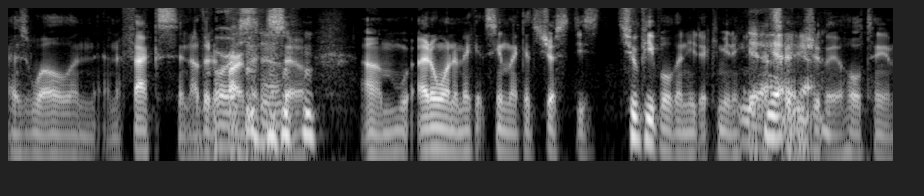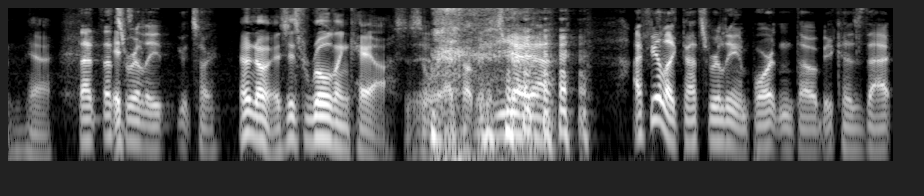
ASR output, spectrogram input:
as well and, and effects and other course, departments yeah. so um, i don't want to make it seem like it's just these two people that need to communicate Yeah. it's Yeah, yeah. usually a whole team yeah That that's It's- really sorry. no no it's just rolling chaos is the way i probably describe it. yeah. I feel like that's really important though because that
